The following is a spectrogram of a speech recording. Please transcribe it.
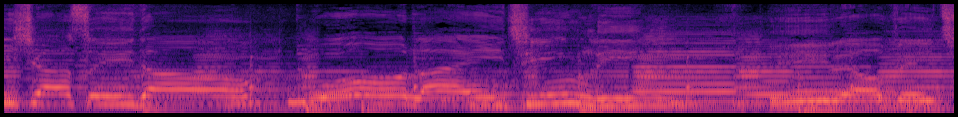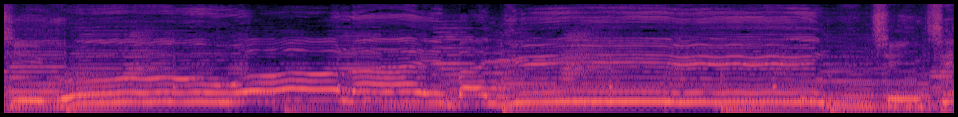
地下隧道我来清理，医疗废弃物我来搬运，请亲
